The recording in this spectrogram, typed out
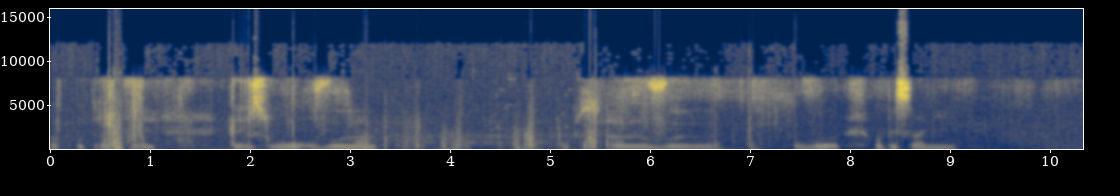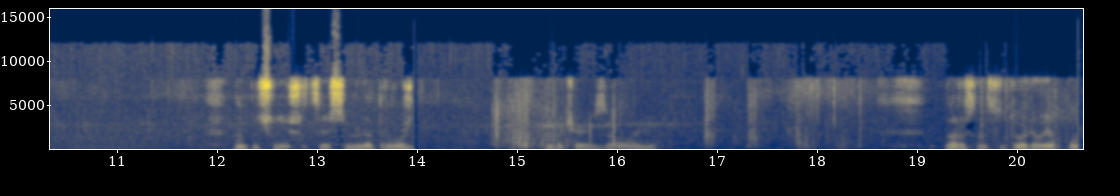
Як отримати кислу в, упс, е, в, в описанні. Ну, точніше, це симулятор вождення. Вибачаю залаги. Зараз на туторіал як буде.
